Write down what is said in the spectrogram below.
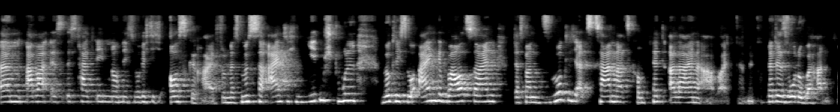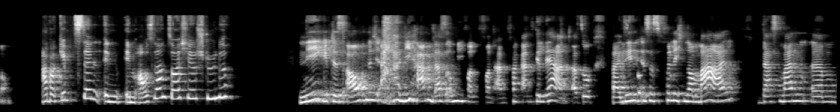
Ähm, aber es ist halt eben noch nicht so richtig ausgereift. Und es müsste eigentlich in jedem Stuhl wirklich so eingebaut sein, dass man wirklich als Zahnarzt komplett alleine arbeiten kann. Eine komplette Solo-Behandlung. Aber gibt es denn in, im Ausland solche Stühle? Nee, gibt es auch nicht, aber die haben das irgendwie von, von Anfang an gelernt. Also bei denen ist es völlig normal, dass man ähm,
